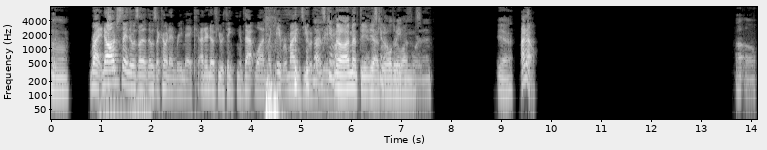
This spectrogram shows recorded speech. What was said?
Mhm. Right. No, I was just saying there was a there was a Conan remake. I don't know if you were thinking of that one. Like it reminds you of No, that remake. came No, I meant the this yeah, the older way ones. Yeah. I know. Uh oh.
